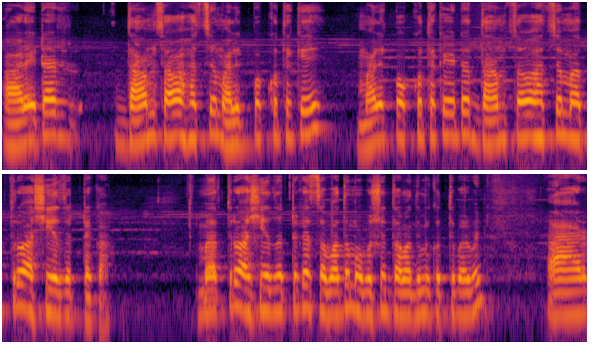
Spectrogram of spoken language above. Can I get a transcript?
আর এটার দাম চাওয়া হচ্ছে মালিক পক্ষ থেকে মালিক পক্ষ থেকে এটার দাম চাওয়া হচ্ছে মাত্র আশি হাজার টাকা। মাত্র আশি হাজার টাকা চাওয়া দাম অবশ্যই দামাদামি করতে পারবেন। আর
